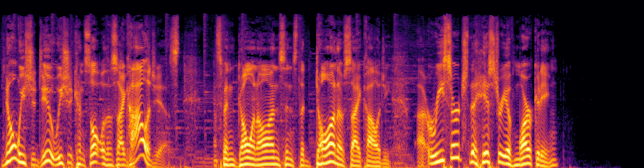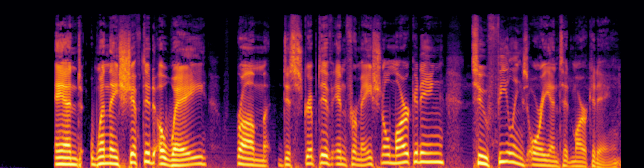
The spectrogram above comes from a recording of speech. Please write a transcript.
you know what we should do? We should consult with a psychologist. That's been going on since the dawn of psychology. Uh, research the history of marketing and when they shifted away from descriptive informational marketing to feelings oriented marketing.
